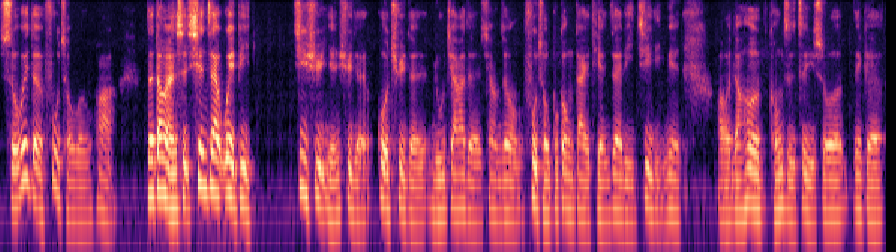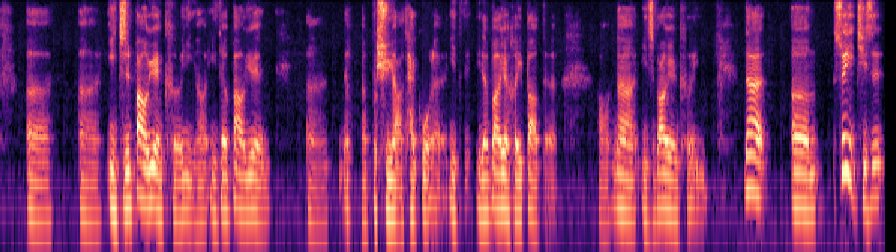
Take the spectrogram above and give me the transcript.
所谓的复仇文化，那当然是现在未必继续延续的过去的儒家的像这种复仇不共戴天，在《礼记》里面，哦，然后孔子自己说那个呃呃以直报怨可以哈，以德报怨呃呃不需要太过了，以以德报怨何以报德？哦，那以直报怨可以，那呃，所以其实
